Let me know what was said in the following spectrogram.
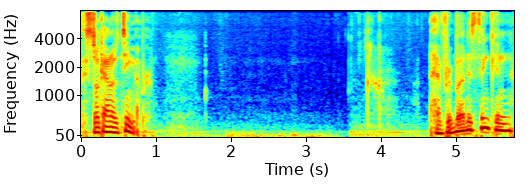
they still count as a team member. Everybody's thinking.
